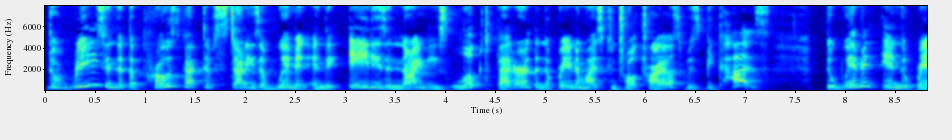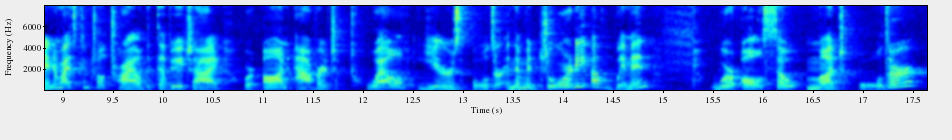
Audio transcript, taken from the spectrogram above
The reason that the prospective studies of women in the 80s and 90s looked better than the randomized controlled trials was because the women in the randomized controlled trial, the WHI, were on average 12 years older. And the majority of women were also much older.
